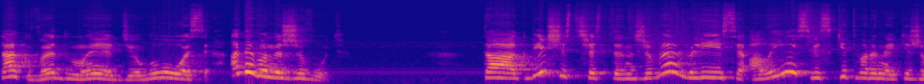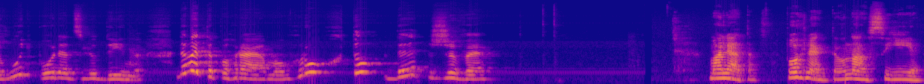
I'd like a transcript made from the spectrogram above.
так, ведмеді, лосі. А де вони живуть? Так, більшість частин живе в лісі, але є й свійські тварини, які живуть поряд з людиною. Давайте пограємо в гру Хто де живе. Малята, погляньте, у нас є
